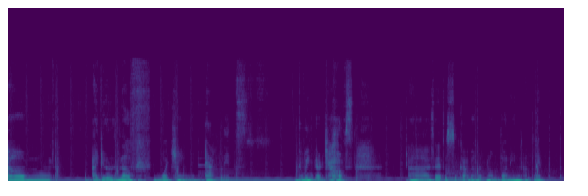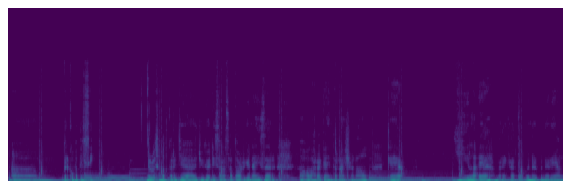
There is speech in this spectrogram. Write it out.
Um, I do love watching athletes doing their jobs. Uh, saya tuh suka banget nontonin atlet um, berkompetisi. Dulu sempat kerja juga di salah satu organizer uh, olahraga internasional. Kayak gila ya mereka tuh bener-bener yang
